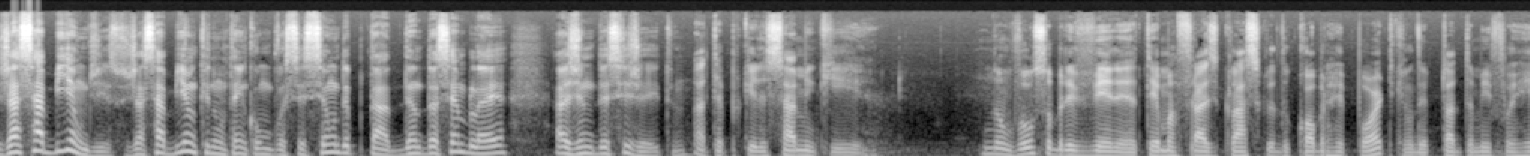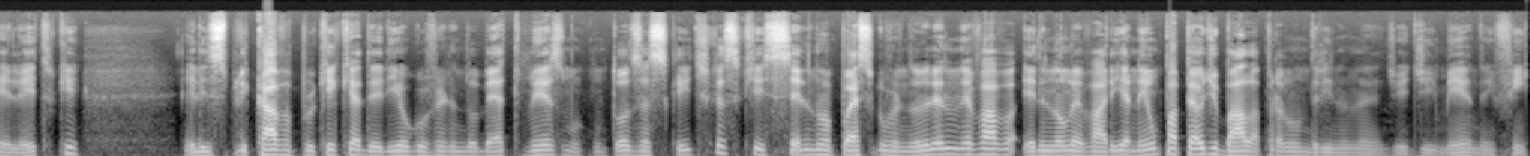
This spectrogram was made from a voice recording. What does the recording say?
já sabiam disso, já sabiam que não tem como você ser um deputado dentro da Assembleia agindo desse jeito. Até porque eles sabem que não vão sobreviver, né? Tem uma frase clássica do Cobra Report, que é um deputado também foi reeleito, que ele explicava por que, que aderia ao governo do Beto mesmo, com todas as críticas, que se ele não apoiasse o governador, ele não, levava, ele não levaria nenhum papel de bala para Londrina, né? De, de emenda, enfim.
